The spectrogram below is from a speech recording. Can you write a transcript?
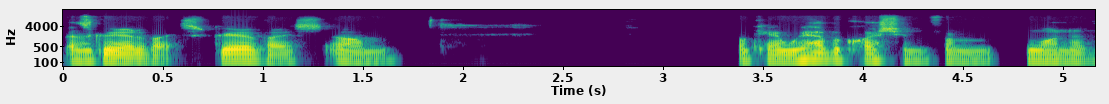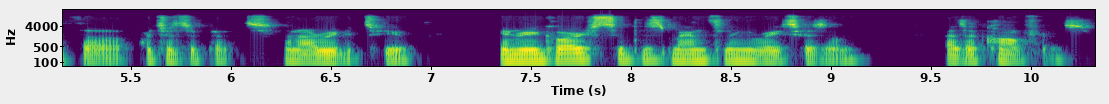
That's great advice. Great advice. Um, okay, we have a question from one of the participants, and I'll read it to you. In regards to dismantling racism as a conference,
